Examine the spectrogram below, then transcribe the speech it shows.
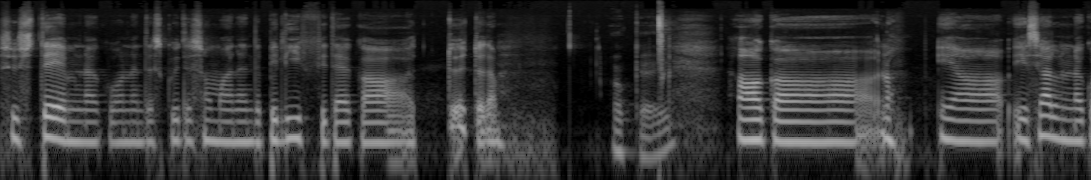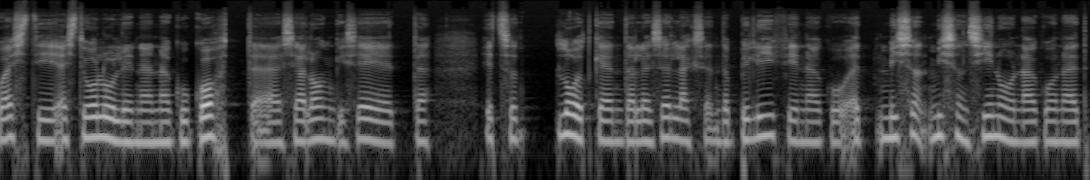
süsteem nagu nendes, kuidas oma nende belief idega töötada. okei okay. aga noh, ja, ja seal on nagu hästi-hästi oluline nagu koht, äh, seal ongi see, et, et sa loodki endale selleks enda belief'i nagu, et mis on, mis on sinu nagu need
